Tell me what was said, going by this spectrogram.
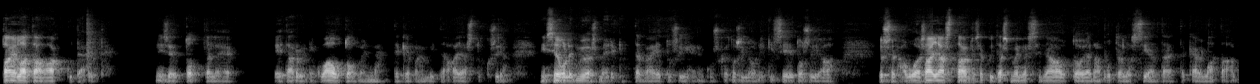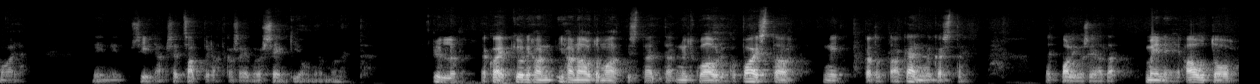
Tai lataa akku täyteen. Niin se tottelee ei tarvitse niin autoon mennä tekemään mitään ajastuksia, niin se oli myös merkittävä etu siihen, koska tosiaankin se ei tosiaan, jos se haluaisi ajastaa, niin se pitäisi mennä sinne autoon ja naputella sieltä, että käy lataamaan. Ja, niin, niin siinä se zappi ratkaisee myös senkin ongelman. Että, Kyllä. ja kaikki on ihan, ihan automaattista, että nyt kun aurinko paistaa, niin katsotaan kännykästä, että paljon sieltä menee autoon,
